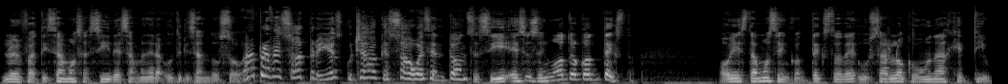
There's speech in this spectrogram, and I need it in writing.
lo enfatizamos así, de esa manera, utilizando so. Ah, profesor, pero yo he escuchado que so es entonces. Sí, eso es en otro contexto. Hoy estamos en contexto de usarlo con un adjetivo.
